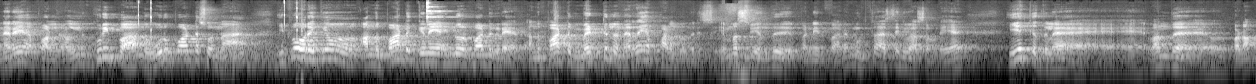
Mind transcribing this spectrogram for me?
நிறைய பாடல்கள். குறிப்பா அந்த ஒரு பாட்டை சொன்னா இப்போ வரைக்கும் அந்த பாட்டுக்கு இணைய இன்னொரு பாட்டு கிடையாது. அந்த பாட்டு மெட்டில் நிறைய பாடல் வந்துருச்சு. எம்எஸ்வி வந்து பண்ணியிருப்பாரு. முக்தா சீனிவாசனுடைய இயக்கத்துல வந்த ஒரு படம்.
